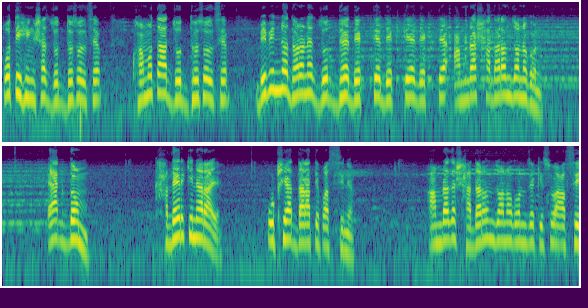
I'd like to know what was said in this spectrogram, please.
প্রতিহিংসার যুদ্ধ চলছে, ক্ষমতার যুদ্ধ চলছে। বিভিন্ন ধরনের যুদ্ধে দেখতে দেখতে দেখতে আমরা সাধারণ জনগণ একদম খাদের কিনারায় উঠে আর দাঁড়াতে পারছি না। আমরা যে সাধারণ জনগণ যে কিছু আছে,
